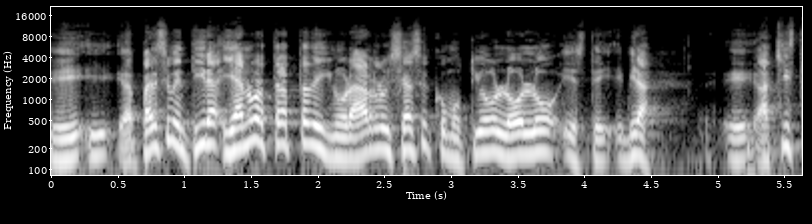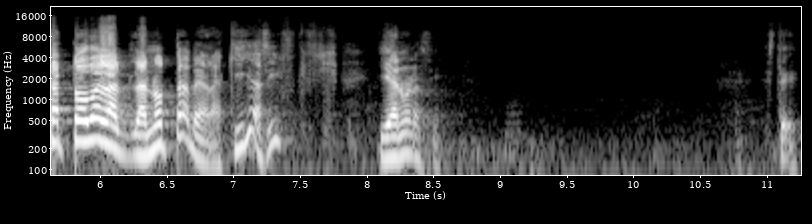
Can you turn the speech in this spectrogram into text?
Eh, y parece mentira, y Anuar trata de ignorarlo y se hace como tío Lolo. Este, mira, eh, aquí está toda la, la nota, vean, aquí así, y Anuar así. Este,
